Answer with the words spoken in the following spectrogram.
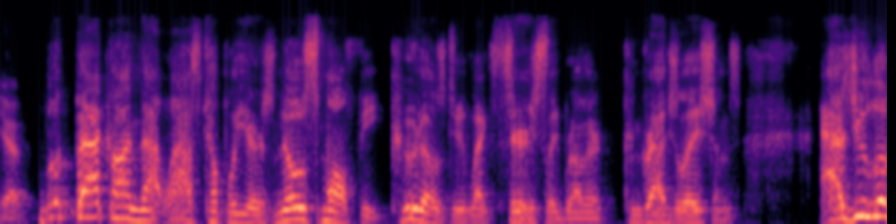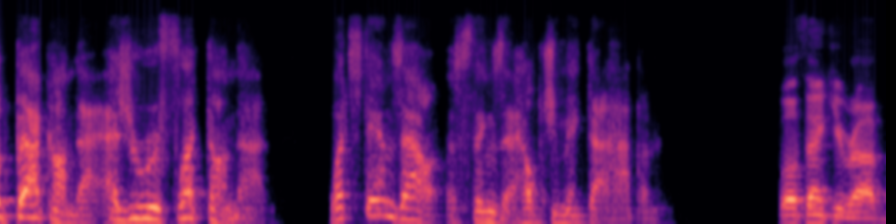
Yep. Look back on that last couple years. No small feat. Kudos, dude. Like seriously, brother. Congratulations. As you look back on that, as you reflect on that, what stands out as things that helped you make that happen? Well, thank you, Rob.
